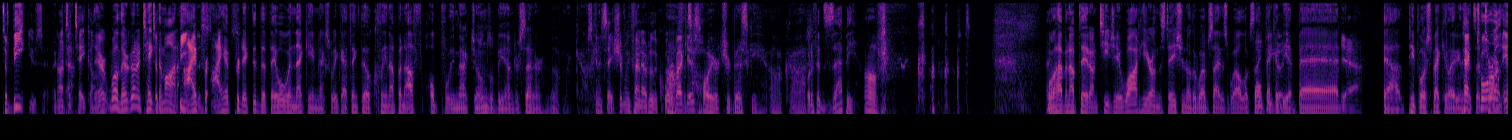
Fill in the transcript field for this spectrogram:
To beat, you said, not to take on. They're, well, they're going to take To them on. I, the I have predicted that they will win that game next week. I think they'll clean up enough. Hopefully, Mac Jones will be under center. Oh my God! I was going to say, shouldn't we find out who the quarterback oh, if it's is? Hoyer Trubisky. Oh God! What if it's Zappe? Oh, God. We'll have an update on TJ Watt here on the station or the website as well. Looks like Won't that be could be a bad. Yeah. Yeah. People are speculating that it's a Pectoral torn pectoral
